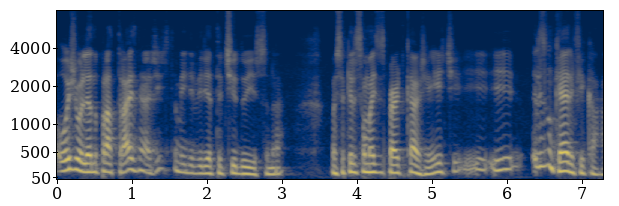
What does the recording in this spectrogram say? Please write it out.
hoje olhando para trás, né, a gente também deveria ter tido isso, né? Mas só que eles são mais espertos que a gente e, e eles não querem ficar.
